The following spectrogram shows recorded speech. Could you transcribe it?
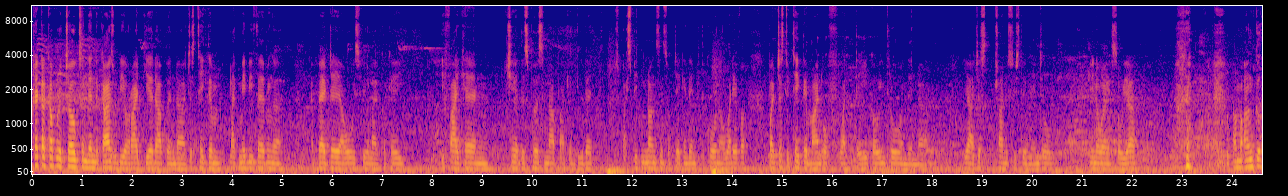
crack a couple of jokes and then the guys will be all right, geared up, and uh, just take them. Like maybe if they're having a, a bad day, I always feel like, okay, if I can cheer this person up, I can do that by speaking nonsense or taking them to the corner or whatever. But just to take their mind off what they're going through and then, uh, yeah, just trying to switch their mental in a way. So, yeah. I'm an uncle.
